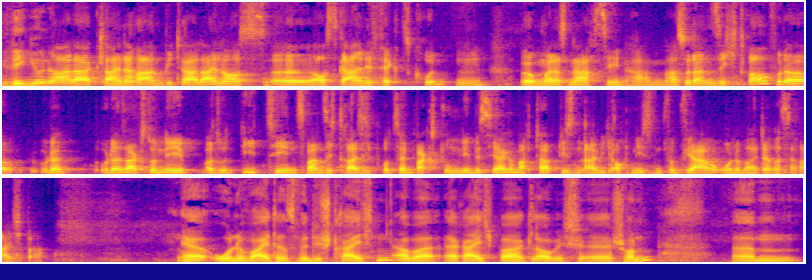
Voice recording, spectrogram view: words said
regionaler, kleinerer Anbieter allein aus, äh, aus Skaleneffektsgründen irgendwann das Nachsehen haben. Hast du da eine Sicht drauf oder, oder, oder sagst du, nee, also die 10, 20, 30 Prozent Wachstum, die ihr bisher gemacht habt, die sind eigentlich auch die nächsten fünf Jahre ohne weiteres erreichbar? Ja, ohne weiteres würde ich streichen, aber erreichbar glaube ich äh, schon. Ähm,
